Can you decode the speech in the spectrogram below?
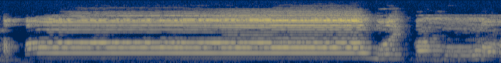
الله أكبر الله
